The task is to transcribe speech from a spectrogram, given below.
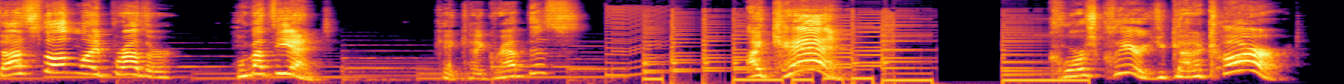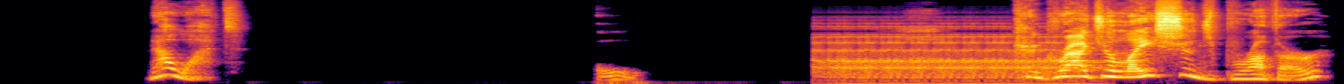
That's not my brother. I'm at the end. Okay, can I grab this? I can! Core's clear. You got a card. Now what? Oh. Congratulations, brother.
